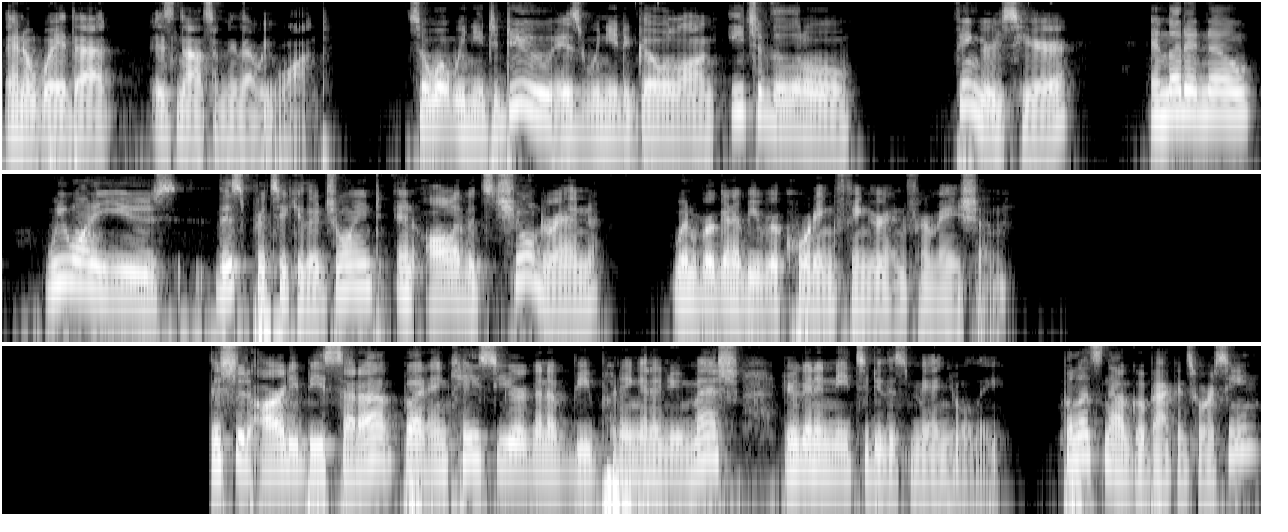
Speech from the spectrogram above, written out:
in a way that is not something that we want. So what we need to do is we need to go along each of the little fingers here and let it know we want to use this particular joint and all of its children when we're going to be recording finger information. This should already be set up, but in case you're going to be putting in a new mesh, you're going to need to do this manually. But let's now go back into our scene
